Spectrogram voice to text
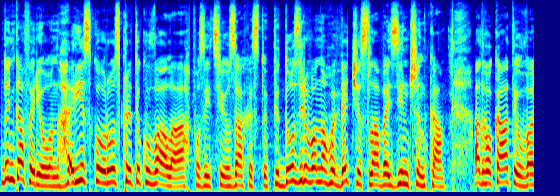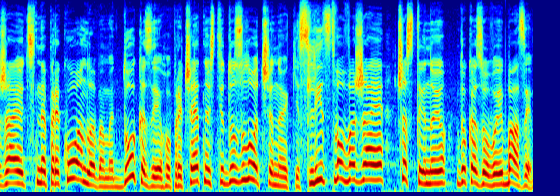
Донька Фаріон різко розкритикувала позицію захисту підозрюваного В'ячеслава Зінченка. Адвокати вважають непереконливими докази його причетності до злочину, які слідство вважає частиною доказової бази.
